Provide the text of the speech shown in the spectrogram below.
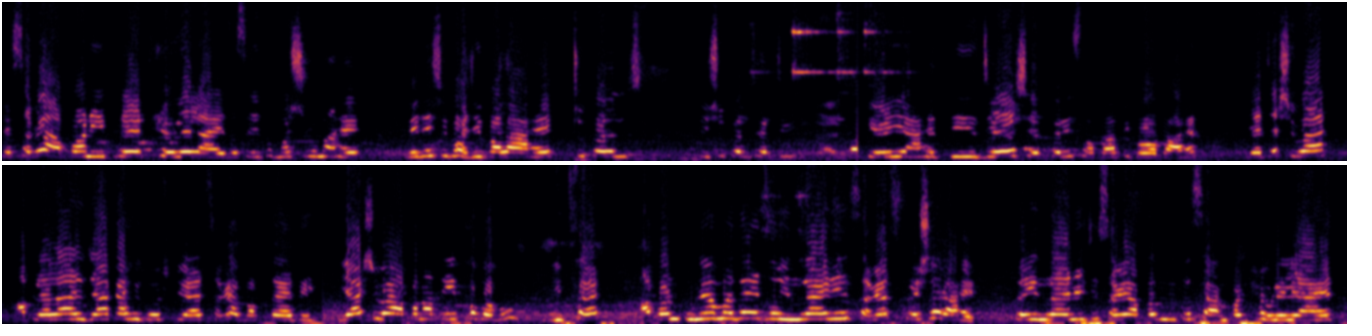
हे सगळं आपण इथे ठेवलेलं आहे. जसं इथं मशरूम आहे विदेशी भाजीपाला आहे टिश्यू कल्चरची केळी आहेत ती जे शेतकरी स्वतः पिकवत आहेत. याच्याशिवाय आपल्याला ज्या काही गोष्टी आहेत सगळ्या बघता येतील. याशिवाय आपण आता इथं बघू. इथे आपण पुण्यामध्ये जो इंद्रायणी सगळ्यात स्पेशल आहे तर इंद्रायणीचे सगळे आपण इथं सॅम्पल ठेवलेले आहेत.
